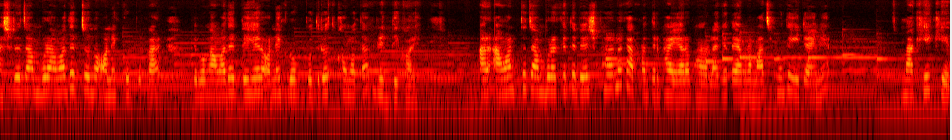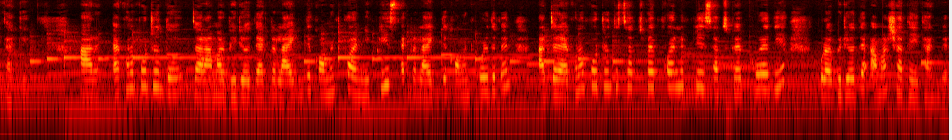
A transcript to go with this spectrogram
আসলে জাম্বুরা আমাদের জন্য অনেক উপকার এবং আমাদের দেহের অনেক রোগ প্রতিরোধ ক্ষমতা বৃদ্ধি করে। আর আমার তো জাম্বুরা খেতে বেশ ভালো লাগে, আপনাদের ভাইয়ারও ভালো লাগে, তাই আমরা মাঝে মধ্যে এটা এনে মাখিয়ে খেয়ে থাকি। আর এখনও পর্যন্ত যারা আমার ভিডিওতে একটা লাইক দিয়ে কমেন্ট করেননি প্লিজ একটা লাইক দিয়ে কমেন্ট করে দেবেন। আর যারা এখনও পর্যন্ত সাবস্ক্রাইব করেননি প্লিজ সাবস্ক্রাইব করে দিয়ে পুরো ভিডিওতে আমার সাথেই থাকবেন।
